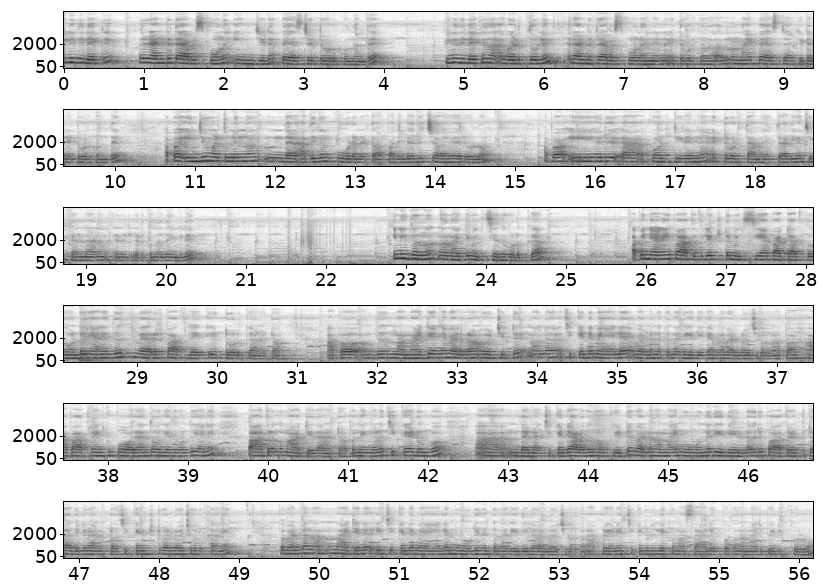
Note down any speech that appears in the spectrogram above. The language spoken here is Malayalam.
ഇനി ഇതിലേക്ക് ഒരു രണ്ട് ടേബിൾ സ്പൂൺ ഇഞ്ചിയുടെ പേസ്റ്റ് ഇട്ട് കൊടുക്കുന്നുണ്ട്. പിന്നെ ഇതിലേക്ക് വെളുത്തുള്ളി രണ്ട് ടേബിൾ സ്പൂൺ തന്നെയാണ് ഇട്ട് കൊടുക്കുന്നത്. അത് നന്നായി പേസ്റ്റ് ആക്കിയിട്ട് തന്നെ ഇട്ട് കൊടുക്കുന്നത്. അപ്പോൾ ഇഞ്ചും വെളുത്തുള്ളിയൊന്നും എന്താണ് അധികം കൂടണം കേട്ടോ അപ്പോൾ അതിന്റെ ഒരു ചുവ വരുള്ളൂ. അപ്പോൾ ഈ ഒരു ക്വാണ്ടിറ്റിയിൽ തന്നെ ഇട്ട് കൊടുത്താൽ മതി. ഇത്ര അധികം ചിക്കനിലാണ് എടുക്കുന്നതെങ്കിൽ. ഇനി ഇതൊന്ന് നന്നായിട്ട് മിക്സ് ചെയ്ത് കൊടുക്കുക. അപ്പം ഞാൻ ഈ പാത്രത്തിൽ ഇട്ടിട്ട് മിക്സ് ചെയ്യാൻ പറ്റാത്തത് കൊണ്ട് ഞാനിത് വേറൊരു പാത്രത്തിലേക്ക് ഇട്ട് കൊടുക്കുകയാണ് കേട്ടോ. അപ്പോൾ ഇത് നന്നായിട്ട് തന്നെ വെള്ളം ഒഴിച്ചിട്ട് നല്ല ചിക്കന്റെ മേലെ വെള്ളം നിൽക്കുന്ന രീതിയിൽ നമ്മൾ വെള്ളം ഒഴിച്ച് കൊടുക്കണം. അപ്പോൾ ആ പാത്രം എനിക്ക് പോരാൻ തോന്നിയത് കൊണ്ട് ഞാൻ പാത്രം ഒന്ന് മാറ്റിയതാണ് കേട്ടോ. അപ്പോൾ നിങ്ങൾ ചിക്കൻ ഇടുമ്പോൾ എന്താണ് ചിക്കന്റെ അളവ് നോക്കിയിട്ട് വെള്ളം നന്നായി മുങ്ങുന്ന രീതിയിലുള്ള ഒരു പാത്രം എടുത്തിട്ട് അതിൽ വേണം കേട്ടോ. ചിക്കൻ ഇട്ടിട്ട് വെള്ളം ഒഴിച്ച് കൊടുക്കാൻ അപ്പോൾ വെള്ളം നന്നായിട്ട് തന്നെ ഈ ചിക്കന്റെ മേലെ മൂടി നിൽക്കുന്ന രീതിയിൽ വെള്ളം ഒഴിച്ച് കൊടുക്കണം. അപ്പോഴാണ് ഈ ചിക്കന്റെ ഉള്ളിലേക്ക് മസാല ഉപ്പൊക്കെ നന്നായിട്ട് പിടിക്കുള്ളൂ.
